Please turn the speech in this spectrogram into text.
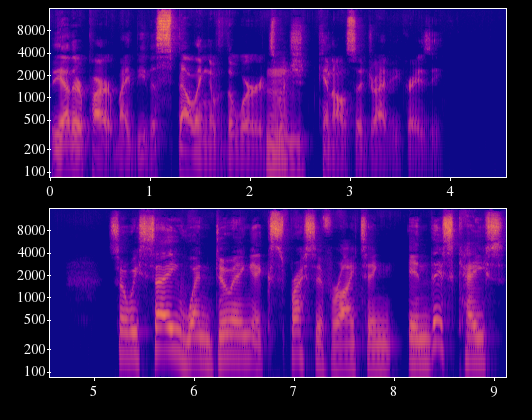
The other part might be the spelling of the words, hmm. which can also drive you crazy. So we say when doing expressive writing, in this case,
